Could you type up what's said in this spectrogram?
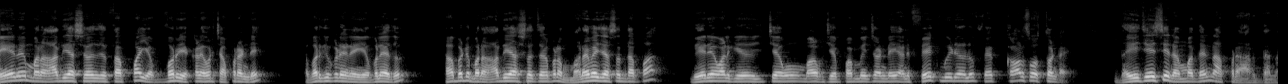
నేనే మన ఆది ఆశ్రయాలు తప్ప ఎవ్వరు ఎక్కడెవరు చెప్పరండి. ఎవరికి కూడా నేను ఇవ్వలేదు. కాబట్టి మన ఆది ఆశ్రయాలు తరపున మనమే చేస్తాం తప్ప వేరే వాళ్ళకి ఇచ్చాము మాకు పంపించండి అని ఫేక్ వీడియోలు ఫేక్ కాల్స్ వస్తుంటాయి. దయచేసి నమ్మద్దని నా ప్రార్థన.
